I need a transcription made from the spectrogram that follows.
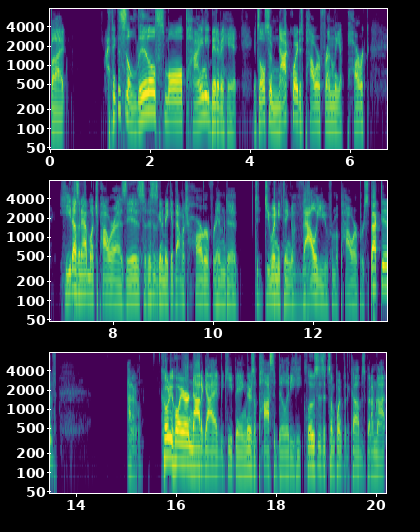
But I think this is a little small, tiny bit of a hit. It's also not quite as power friendly a park. He doesn't have much power as is, so this is going to make it that much harder for him to to do anything of value from a power perspective. I don't know. Codi Heuer, not a guy I'd be keeping. There's a possibility he closes at some point for the Cubs, but I'm not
